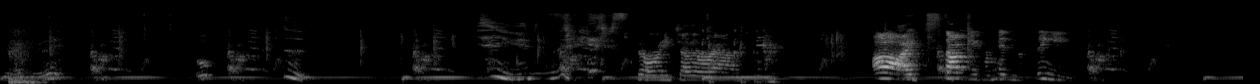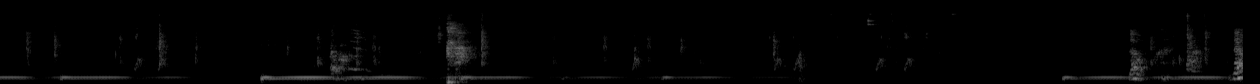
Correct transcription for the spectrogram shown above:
Did I do it? Oh. Ugh. Just throwing each other around. Oh, I stopped you from hitting the thingy. No. No.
